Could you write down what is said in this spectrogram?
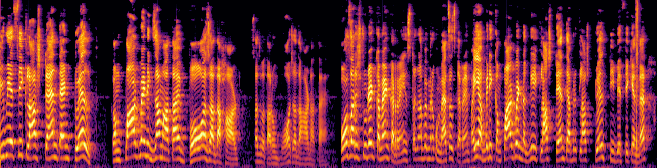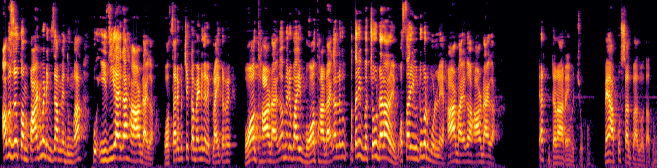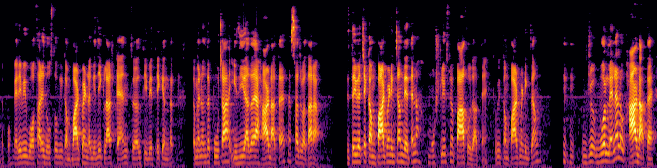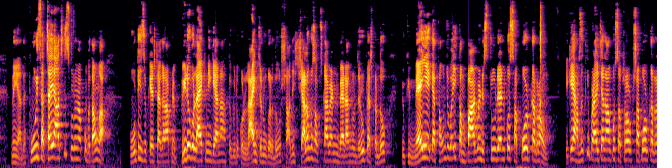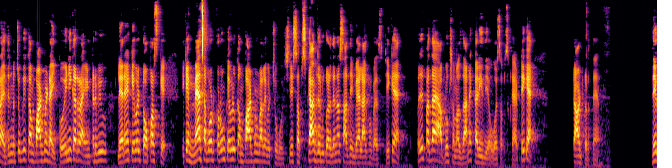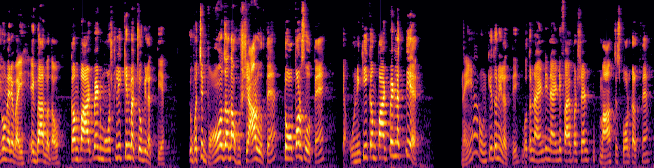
CBSE class tenth and twelfth compartment exam आता है, बहुत ज़्यादा हार्ड सच बता रहा हूँ, बहुत ज़्यादा हार्ड आता है। बहुत सारे स्टूडेंट कमेंट कर रहे हैं इंस्टाग्राम पे मेरे को मैसेज कर रहे हैं, भैया, मेरी कंपार्टमेंट लग गई क्लास टेंथ या फिर क्लास ट्वेल्थ सीबीएसई के अंदर। अब जो कंपार्टमेंट एग्ज़ाम में दूँगा, वो इजी आएगा हार्ड आएगा। बहुत सारे बच्चे कमेंट कर रिप्लाई कर रहे हैं, बहुत हार्ड आएगा मेरे भाई, बहुत हार्ड आएगा। लेकिन पता नहीं, बच्चों को डरा रहे बहुत सारे यूट्यूबर बोल रहे हैं हार्ड आएगा हार्ड आएगा। यार, डरा रहे हैं बच्चों को। मैं आपको सच बात बता दूँ देखो, मेरे भी बहुत सारे दोस्तों की कंपार्टमेंट लगी थी क्लास टेंथ ट्वेल्थ सी के अंदर। तो मैंने उनसे पूछा ईजी आता है हार्ड आता है? मैं सच बता रहा। जितने भी बच्चे कंपार्टमेंट एग्ज़ाम देते हैं ना मोस्टली उसमें पास हो जाते हैं, क्योंकि कंपार्टमेंट एग्ज़ाम जो बोल रहे हैं ना लोग हार्ड आता है, नहीं आता है। पूरी सच्चाई आज की वीडियो में आपको बताऊँगा। छोटी सी रिक्वेस्ट अगर आपने वीडियो को लाइक नहीं किया ना तो वीडियो को लाइक ज़रूर कर दो शादी चैनल को सब्सक्राइब एंड आइकन ज़रूर प्रेस कर दो, क्योंकि मैं ये कहता हूँ जो भाई कंपार्टमेंट स्टूडेंट को सपोर्ट कर रहा हूँ ठीक है हर्षद की पढ़ाई चैनल आपको सपोर्ट कर रहा है, जिन बच्चों की कंपार्टमेंट आई, कोई नहीं कर रहा है इंटरव्यू ले रहे हैं केवल टॉपर्स के, ठीक है, मैं सपोर्ट करूँ केवल कंपार्टमेंट वाले बच्चों को, इसलिए सब्सक्राइब ज़रूर कर देना, साथ ही बेल आइकन प्रेस ठीक है? मुझे पता है आप लोग समझदार है कर ही दिया होगा सब्सक्राइब ठीक है? स्टार्ट करते हैं। देखो मेरे भाई, एक बात बताओ कंपार्टमेंट मोस्टली किन बच्चों की लगती है? जो बच्चे बहुत ज़्यादा होशियार होते हैं टॉपर्स होते हैं, क्या उनकी कंपार्टमेंट लगती है? नहीं यार, उनकी तो नहीं लगती, वो तो 90 95 परसेंट मार्क्स स्कोर करते हैं।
